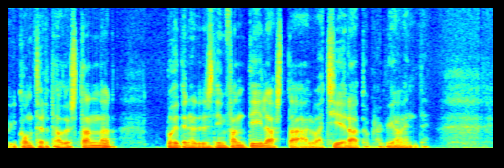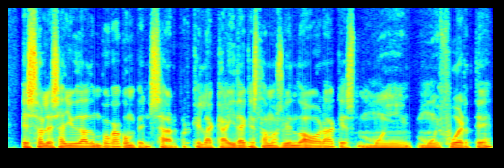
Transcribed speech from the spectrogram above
y concertado estándar puede tener desde infantil hasta el bachillerato prácticamente. Eso les ha ayudado un poco a compensar, porque la caída que estamos viendo ahora, que es muy, muy fuerte,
